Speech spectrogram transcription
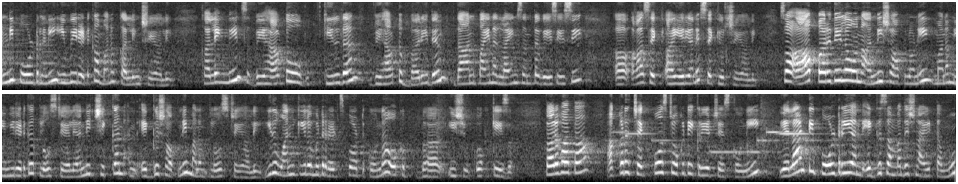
అన్ని పోల్ట్రీని ఇమీడియట్గా మనం కల్లింగ్ చేయాలి. Culling means we have to kill them we have to bury them దానిపైన లైన్స్ అంతా వేసేసి ఆ, సెక్ ఆ ఏరియాని సెక్యూర్ చేయాలి. సో ఆ పరిధిలో ఉన్న అన్ని షాప్లోని మనం ఇమీడియట్గా క్లోజ్ చేయాలి. అన్ని చికెన్ అండ్ ఎగ్ షాప్ని మనం క్లోజ్ చేయాలి. ఇది వన్ కిలోమీటర్ రెడ్ స్పాట్కు ఉన్న ఒక ఇష్యూ ఒక కేసు తర్వాత అక్కడ చెక్ పోస్ట్ ఒకటి క్రియేట్ చేసుకొని ఎలాంటి పోల్ట్రీ అండ్ ఎగ్ సంబంధించిన ఐటము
